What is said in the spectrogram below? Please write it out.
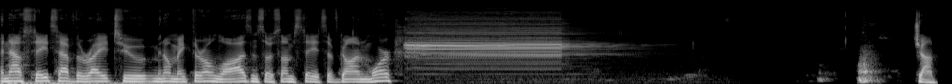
and now states have the right to, you know, make their own laws. And so some states have gone more. John.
